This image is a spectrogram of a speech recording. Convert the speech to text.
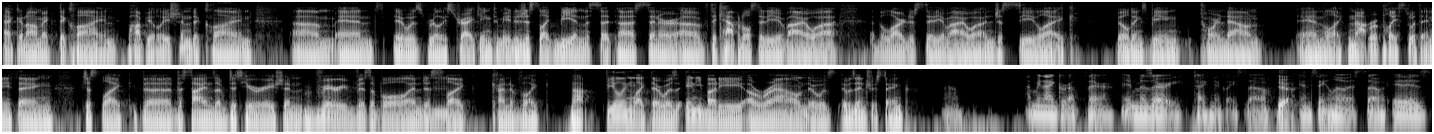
economic decline, population decline. Um, and it was really striking to me to just like be in the uh, center of the capital city of Iowa, the largest city of Iowa, and just see like buildings being torn down and like not replaced with anything, just like the the signs of deterioration very visible and just like kind of like not feeling like there was anybody around. It was it was interesting. Wow. I mean, I grew up there in Missouri, technically. So, Yeah. in St. Louis. So, it is,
